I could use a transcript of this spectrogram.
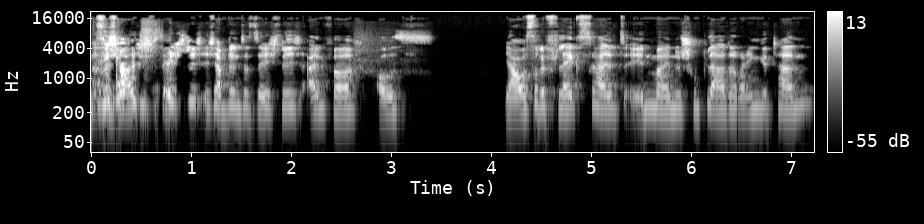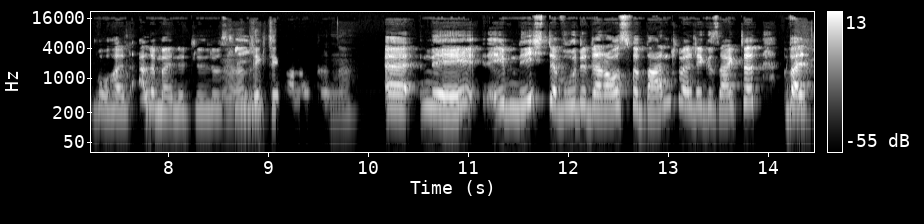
Also ich habe habe den tatsächlich einfach aus, ja, aus Reflex halt in meine Schublade reingetan, wo halt alle meine Dildos Ja, liegen. liegt immer noch drin, ne? Äh, nee, eben nicht. Der wurde daraus verbannt, weil der gesagt hat, weil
